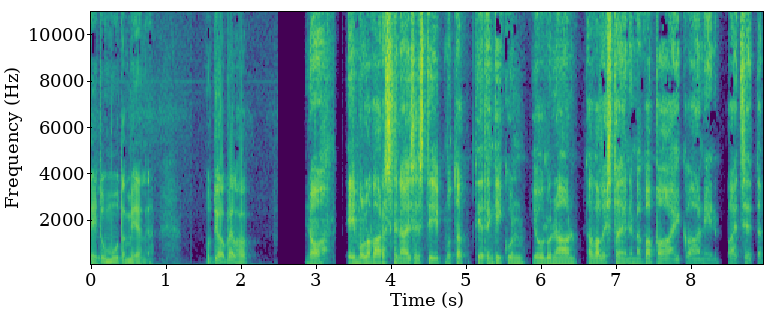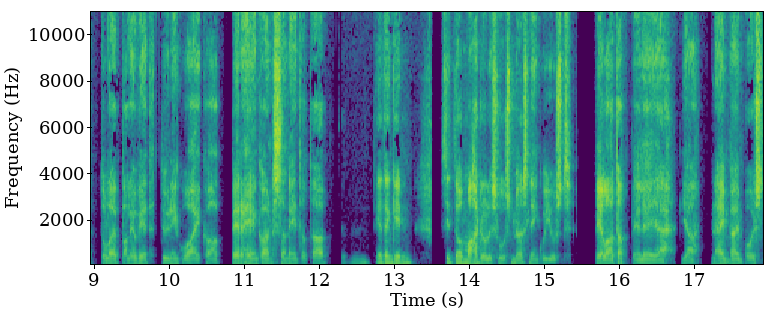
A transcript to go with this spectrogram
ei tule muuta mieleen. Mutta joo, Velho. No, ei mulla varsinaisesti, mutta tietenkin kun jouluna on tavallista enemmän vapaa-aikaa, niin paitsi että tulee paljon vietettyä niin kuin aikaa perheen kanssa, niin tota, tietenkin sitten on mahdollisuus myös niin kuin just pelata pelejä ja näin päin pois.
